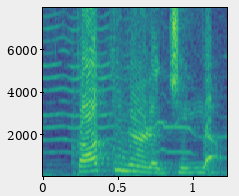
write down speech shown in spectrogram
కాకినాడ జిల్లా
